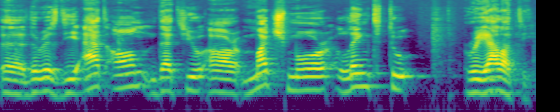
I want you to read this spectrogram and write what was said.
Uh, there is the add on that you are much more linked to reality.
